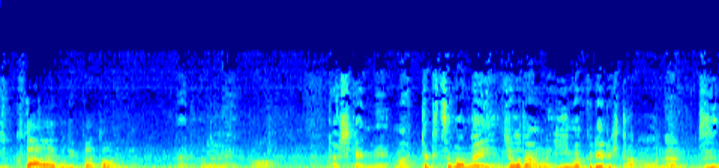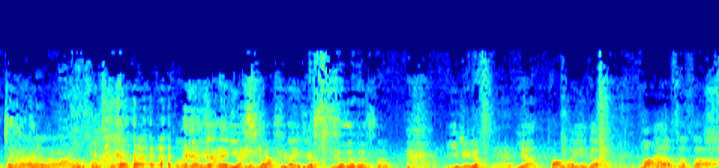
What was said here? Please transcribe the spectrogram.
日くだらないこといっぱいやった方がいいんだよ、なるほどね。う確かにね。全くつまんない冗談を言いまくれる人はもうなんずっと言ってるもんそうそうそう。ダジャレ言うの怖くないじゃん。そうそういるよね。やった方がいいよ。だから毎朝さ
